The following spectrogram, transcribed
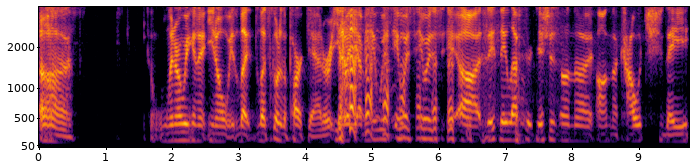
uh, when are we gonna, you know, let let's go to the park, Dad? Or you know, I mean, it was it was it was. Uh, they they left their dishes on the on the couch. They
